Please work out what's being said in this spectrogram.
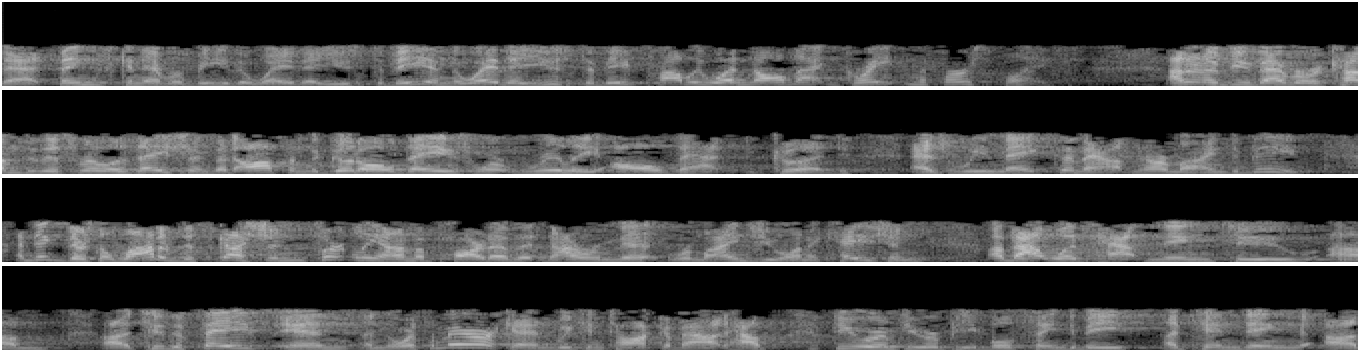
that things can never be the way they used to be and the way they used to be probably wasn't all that great in the first place. I don't know if you've ever come to this realization, but often the good old days weren't really all that good as we make them out in our mind to be. I think there's a lot of discussion. Certainly, I'm a part of it, and I rem- remind you on occasion about what's happening to um, uh, to the faith in North America, and we can talk about how fewer and fewer people seem to be attending uh,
